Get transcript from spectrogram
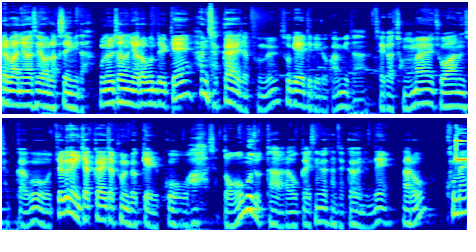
여러분 안녕하세요. 락서입니다. 오늘 저는 여러분들께 한 작가의 작품을 소개해 드리려고 합니다. 제가 정말 좋아하는 작가고 최근에 이 작가의 작품을 몇 개 읽고 와 너무 좋다 라고까지 생각한 작가였는데 바로 코멘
